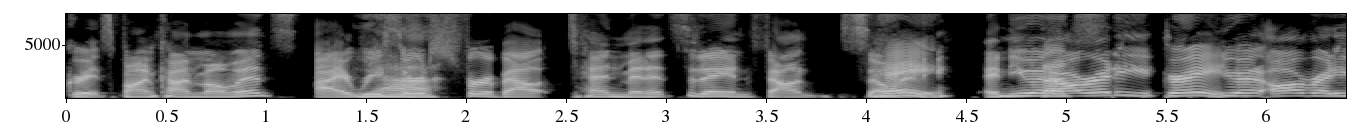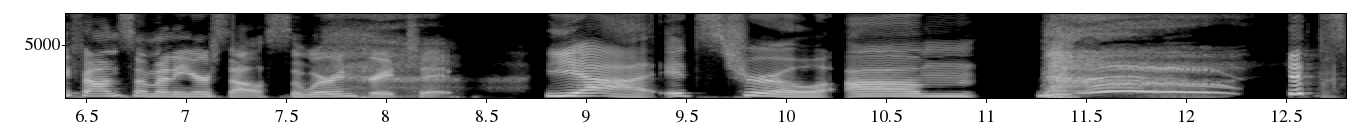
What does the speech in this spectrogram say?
great SponCon moments. I researched for about 10 minutes today and found so Hey, many. And you had already Great. you had already found so many yourself. So we're in great shape. Yeah, it's true. Um it's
